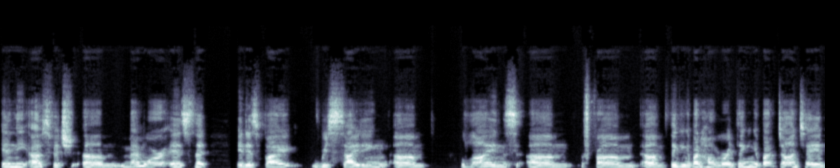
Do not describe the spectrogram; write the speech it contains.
in the Auschwitz um, memoir is that it is by reciting um, lines um, from um, thinking about Homer and thinking about Dante and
